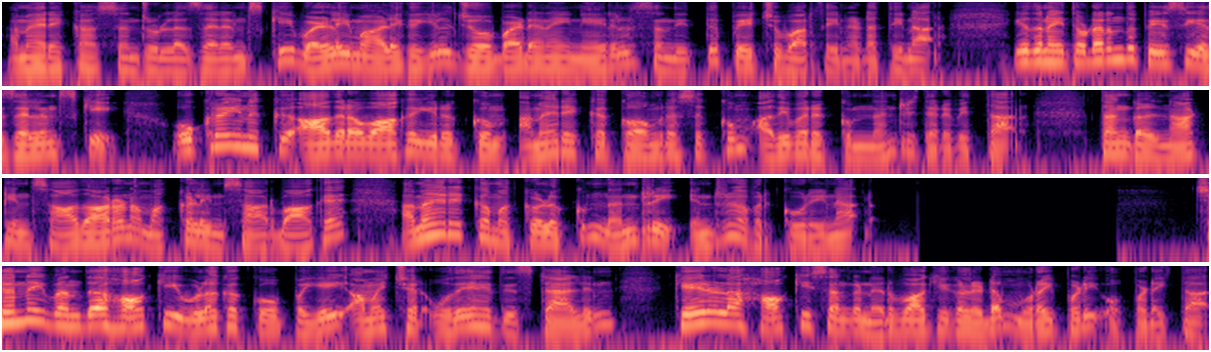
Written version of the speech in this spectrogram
அமெரிக்கா சென்றுள்ள ஜெலன்ஸ்கி வெள்ளை மாளிகையில் ஜோ பைடனை நேரில் சந்தித்து பேச்சுவார்த்தை நடத்தினார். இதனைத் தொடர்ந்து பேசிய ஜெலன்ஸ்கி உக்ரைனுக்கு ஆதரவாக இருக்கும் அமெரிக்க காங்கிரசுக்கும் அதிபருக்கும் நன்றி தெரிவித்தார். தங்கள் நாட்டின் சாதாரண மக்களின் சார்பாக அமெரிக்க மக்களுக்கும் நன்றி என்று அவர் கூறினார். சென்னை வந்த ஹாக்கி உலகக் கோப்பையை அமைச்சர் உதயநிதி ஸ்டாலின் கேரள ஹாக்கி சங்க நிர்வாகிகளிடம் முறைப்படி ஒப்படைத்தார்.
